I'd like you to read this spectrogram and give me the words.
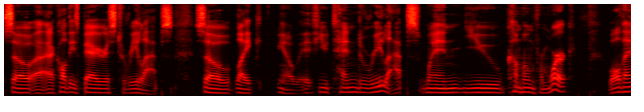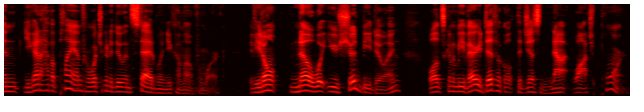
So uh, I call these barriers to relapse. So, like, you know, if you tend to relapse when you come home from work, well, then you got to have a plan for what you're going to do instead when you come home from work. If you don't know what you should be doing, well, it's going to be very difficult to just not watch porn.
